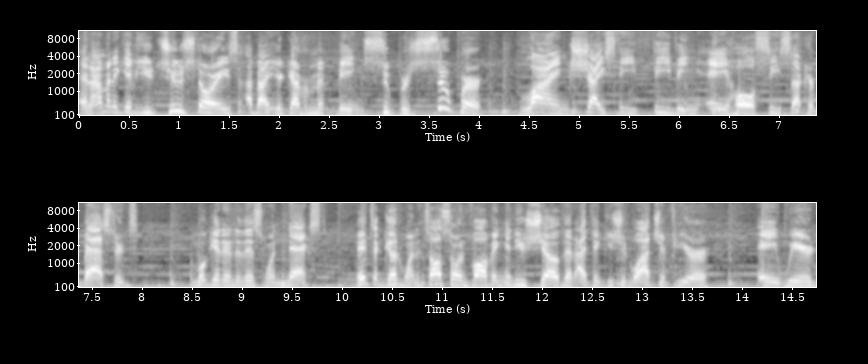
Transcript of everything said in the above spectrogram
And I'm going to give you two stories about your government being super, super lying, shisty, thieving, a hole, sea sucker bastards. And we'll get into this one next. It's a good one. It's also involving a new show that I think you should watch if you're a weird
